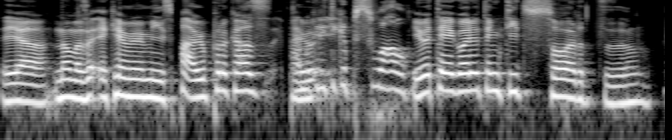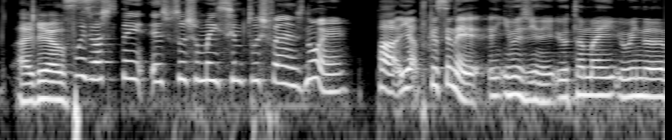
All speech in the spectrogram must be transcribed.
Yeah. Não, mas é é que é mesmo isso. Pá, eu por acaso. Pá, é uma eu, crítica pessoal. eu até agora eu tenho tido sorte. I guess. Pois, eu acho que tem- as pessoas são meio sempre tuas fãs, não é? Pá, yeah, porque a cena é, imaginem, eu também, eu ainda,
